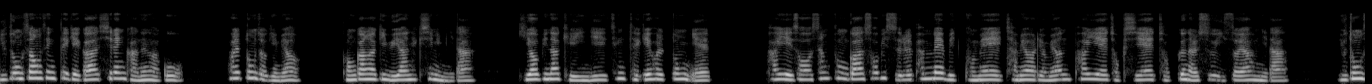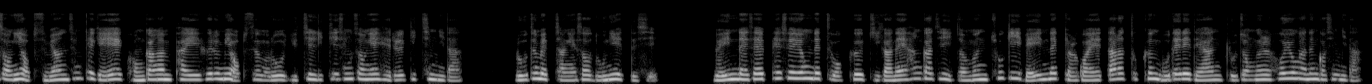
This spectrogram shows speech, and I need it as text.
유동성 생태계가 실행 가능하고 활동적이며 건강하기 위한 핵심입니다. 기업이나 개인이 생태계 활동 앱 파이에서 상품과 서비스를 판매 및 구매에 참여하려면 파이의 적시에 접근할 수 있어야 합니다. 유동성이 없으면 생태계에 건강한 파이 흐름이 없으므로 유틸리티 생성에 해를 끼칩니다. 로드맵장에서 논의했듯이 메인넷의 폐쇄형 네트워크 기간의 한 가지 이점은 초기 메인넷 결과에 따라 토큰 모델에 대한 교정을 허용하는 것입니다.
